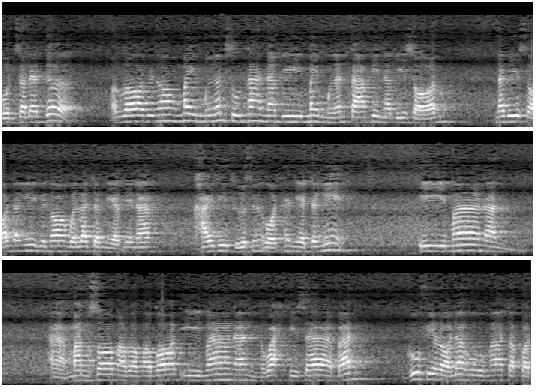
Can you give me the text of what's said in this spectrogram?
หุ่น slender อัลลอฮ์พี่น้องไม่เหมือนสุนนะนบีไม่เหมือนตามที่นบีสอน นบีสอนอย่างนี้พี่น้องเวลาจะเนียดนี่นะ ใครที่ถือศีลอดให้เนียดอย่างนี้ อีมานันมันซอมารอมาบอดอีมานันวะติซาบันกูฟิรอละหูมาตะกอด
